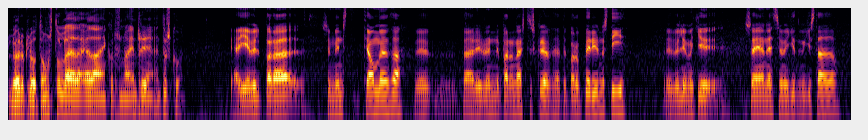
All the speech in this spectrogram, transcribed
lauruglu og dómstóla eða, eða einhver svona innri endurskoðun? Já, ég vil bara sem minnst tjá með um það, við, það er í rauninni bara næstu skref, þetta er bara byrjun að stýja við viljum ekki segja neitt sem við getum ekki staðið á.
